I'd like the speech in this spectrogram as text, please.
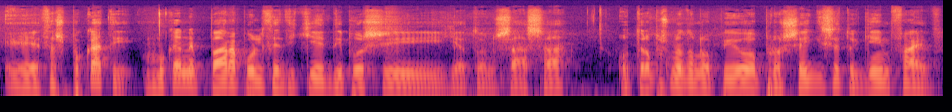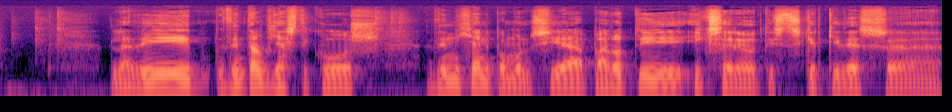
Ε, θα σου πω κάτι. Μου έκανε πάρα πολύ θετική εντύπωση για τον Σάσα ο τρόπος με τον οποίο προσέγγισε το Game 5. Δηλαδή δεν ήταν βιαστικός, δεν είχε ανυπομονησία παρότι ήξερε ότι στις κερκίδες ε,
